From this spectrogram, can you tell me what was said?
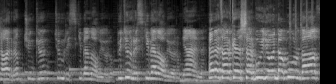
çağırırım. Çünkü tüm riski ben alıyorum. Bütün riski ben alıyorum yani. Evet arkadaşlar bu videonun da burada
